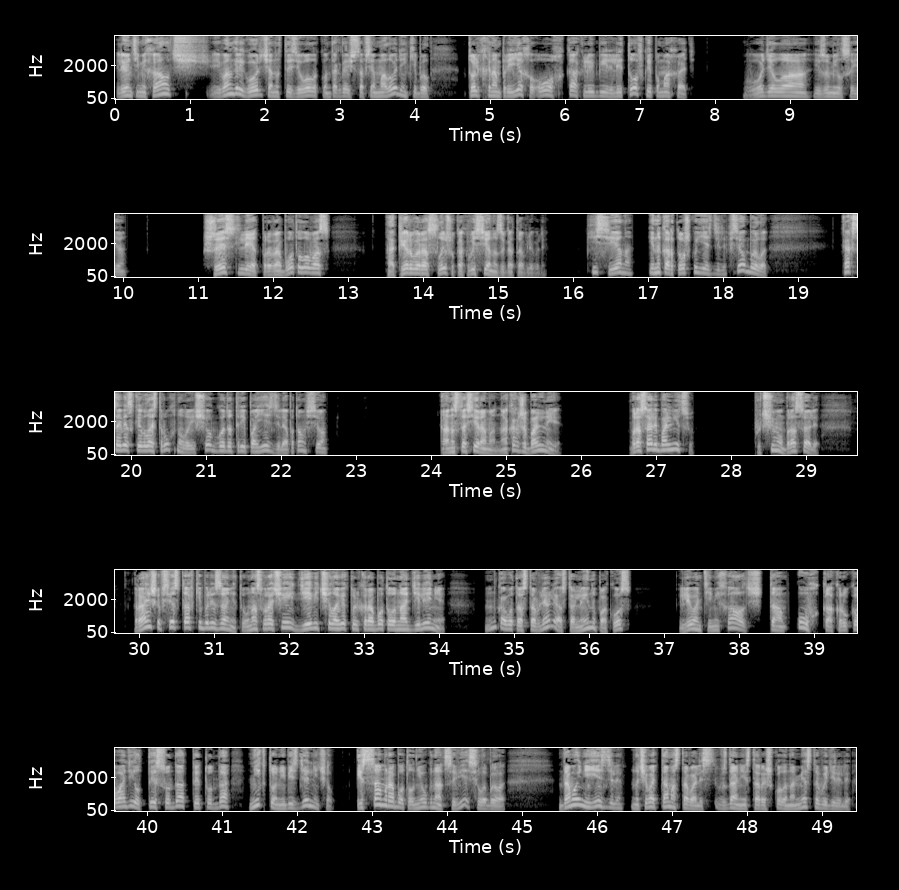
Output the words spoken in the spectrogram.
Леонтий Михайлович, Иван Григорьевич, анестезиолог, он тогда еще совсем молоденький был, только к нам приехал, ох, как любили литовкой помахать. Во дела, — изумился я. Шесть лет проработал у вас, а первый раз слышу, как вы сено заготавливали. И сено, и на картошку ездили. Все было. Как советская власть рухнула, еще года три поездили, а потом все. Анастасия Романовна, а как же больные? Бросали больницу? Почему бросали? Раньше все ставки были заняты. У нас врачей девять человек только работало на отделение. Ну, кого-то оставляли, а остальные на покос. Леонтий Михайлович там, ух, как руководил, ты сюда, ты туда. Никто не бездельничал. И сам работал, не угнаться, весело было. Домой не ездили, ночевать там оставались, в здании старой школы нам место выделили.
